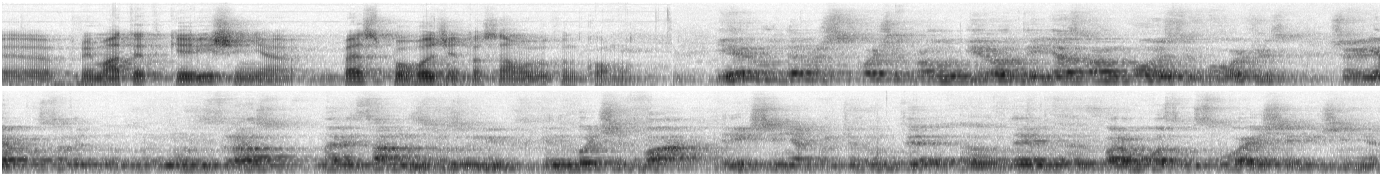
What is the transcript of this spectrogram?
е, приймати таке рішення без погодження того самого виконкому? Ігор Володимирович хоче пролобірувати, я з вами повністю погоджуюсь, що я просто ну, зразу навіть сам не зрозумів. Він хоче два рішення протягнути один паровоз у своє ще рішення,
